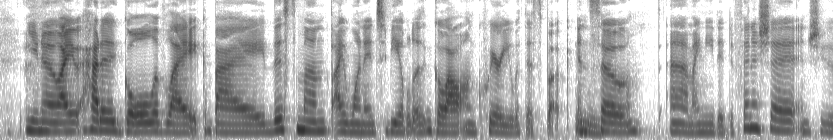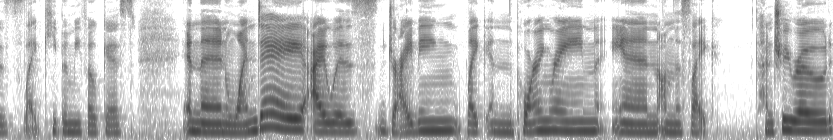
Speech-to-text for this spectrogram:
you know, I had a goal of like by this month I wanted to be able to go out on query with this book, and mm-hmm. so um, I needed to finish it, and she was like keeping me focused. And then one day I was driving like in the pouring rain and on this like country road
